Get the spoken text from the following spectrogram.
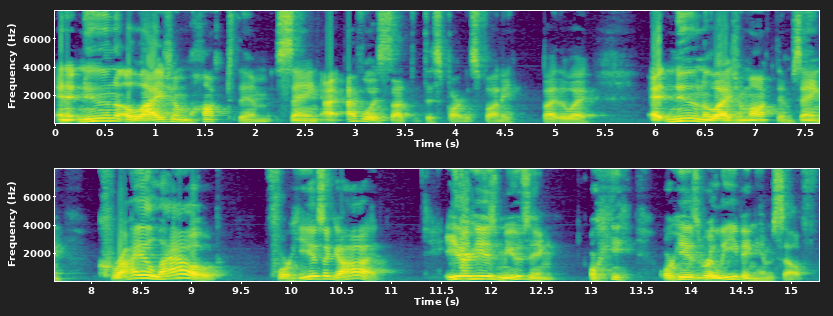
And at noon Elijah mocked them, saying, I, have always thought that this part is funny, by the way. At noon Elijah mocked them, saying, Cry aloud, for he is a God. Either he is musing, or he, or he is relieving himself,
